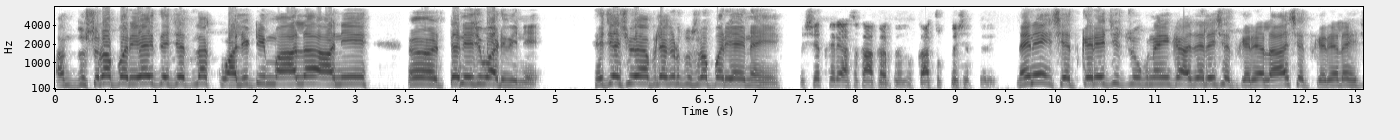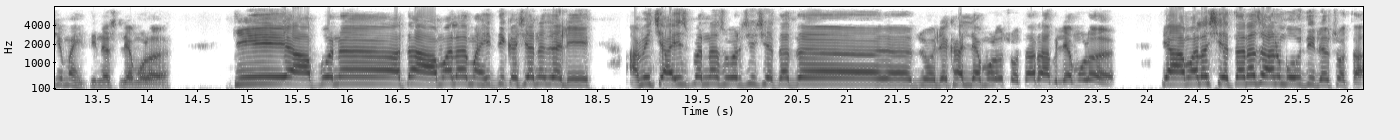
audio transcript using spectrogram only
आणि दुसरा पर्याय त्याच्यातला क्वालिटी माल आणि टनेज वाढविणे. ह्याच्याशिवाय आपल्याकडे दुसरा पर्याय नाही. शेतकरी असं का करतोय मग? का चुकतं शेतकरी? नाही नाही शेतकऱ्याची चूक नाही काय झाले? शेतकऱ्याला शेतकऱ्याला ह्याची माहिती नसल्यामुळं. की आपण आता आम्हाला माहिती कशानं झाली? आम्ही चाळीस पन्नास वर्ष शेतात झोले खाल्ल्यामुळं स्वतः राबल्यामुळं ते आम्हाला शेतानंच अनुभव दिले स्वतः.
